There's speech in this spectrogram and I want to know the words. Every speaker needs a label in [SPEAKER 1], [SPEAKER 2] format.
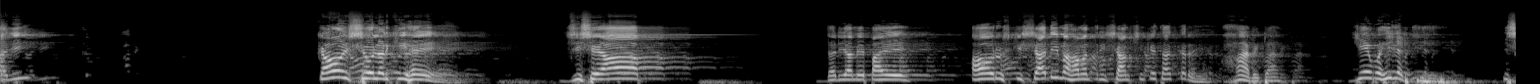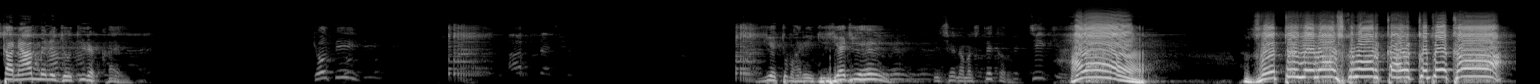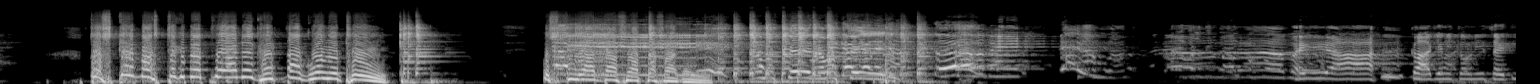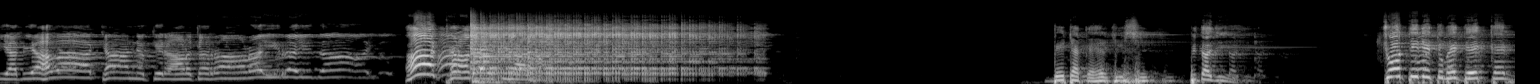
[SPEAKER 1] पिताजी? कौन सी वो लड़की है जिसे आप दरिया में पाए और उसकी शादी महामंत्री श्याम सिंह के साथ कर रहे हैं?
[SPEAKER 2] हाँ बेटा ये वही लड़की है। इसका नाम मैंने ज्योति रखा है। ज्योति? ये तुम्हारे जीजा जी है। इनसे नमस्ते करो।
[SPEAKER 3] हेलो ज्योति ने राजकुमार कहे को देखा तो उसके मस्तिष्क में पुरानी घटना गोल उठी। उसकी याददाश्त वापस आ गई।
[SPEAKER 1] नमस्ते नमस्ते।
[SPEAKER 4] भैया काजनी कौनी सैतिया बियाहवा ठान किराण कराण ही रही
[SPEAKER 1] हाथ खराब करो किनारा।
[SPEAKER 2] बेटा कहरजीत सिंह
[SPEAKER 1] पिताजी
[SPEAKER 2] ज्योति ने तुम्हें देखकर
